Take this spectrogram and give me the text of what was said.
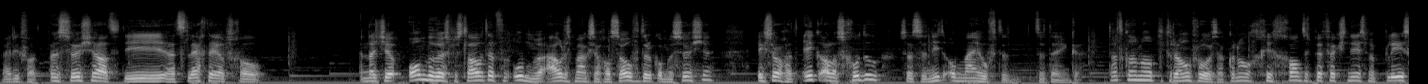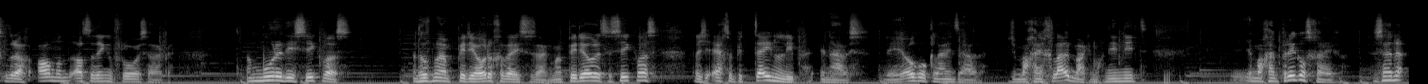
weet ik wat, een zusje had die het slecht deed op school. En dat je onbewust besloten hebt van, oeh, mijn ouders maken zich al zoveel druk om mijn zusje. Ik zorg dat ik alles goed doe, zodat ze niet op mij hoeft te, denken. Dat kan al een patroon veroorzaken. kan al gigantisch perfectionisme, please gedrag, allemaal dat soort dingen veroorzaken. Een moeder die ziek was. Het hoeft maar een periode geweest te zijn. Maar een periode dat ze ziek was, dat je echt op je tenen liep in huis. Dat je ook wel klein te houden. je mag geen geluid maken, je mag, niet, niet, je mag geen prikkels geven. Er zijn er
